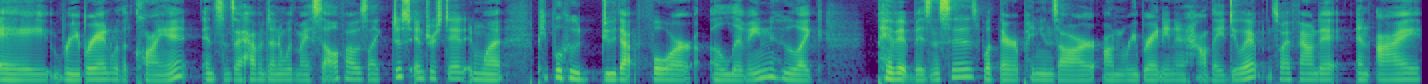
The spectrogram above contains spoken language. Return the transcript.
a rebrand with a client and since I haven't done it with myself I was like just interested in what people who do that for a living who like pivot businesses what their opinions are on rebranding and how they do it. so I found it and I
